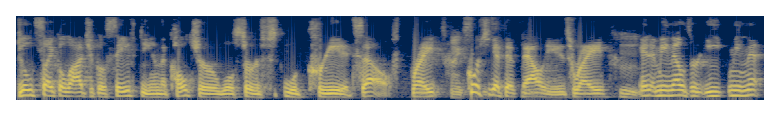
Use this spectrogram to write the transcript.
build psychological safety and the culture will sort of will create itself right? Of course sense. you get the values right? Hmm. and i mean those are i mean that,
